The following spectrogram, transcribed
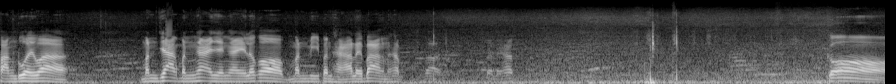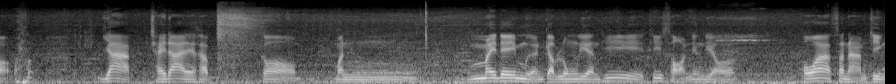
ฟังด้วยว่า มันยากมันง่ายยังไง แล้วก็มันมีปัญหาอะไรบ้างนะครับก็เป็นไงครับก็ยากใช้ได้เลยครับ ก็มันไม่ได้เหมือนกับโรงเรียนที่ที่สอนอย่างเดียว เพราะว่าสนามจริง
